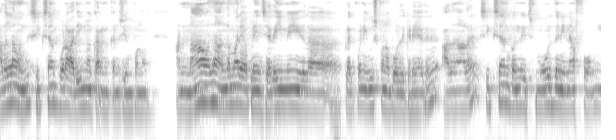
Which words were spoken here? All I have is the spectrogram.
அதெல்லாம் வந்து சிக்ஸ் ஆம்போட அதிகமாக கரண்ட் கன்சியூம் பண்ணும். நான் வந்து அந்த மாதிரி அப்ளையன்ஸ் எதையுமே இதில் ப்ளக் பண்ணி யூஸ் பண்ண போகிறது கிடையாது. அதனால் சிக்ஸ் ஆம்ப் வந்து it's more than enough for me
